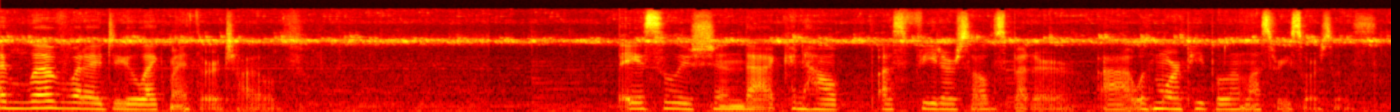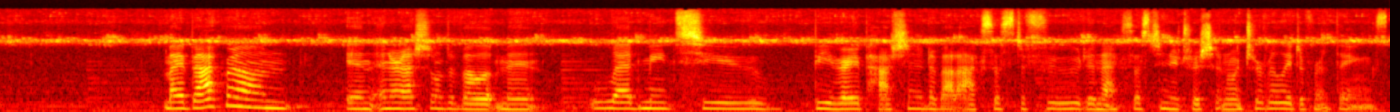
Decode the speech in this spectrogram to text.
I love what I do like my third child. A solution that can help us feed ourselves better uh, with more people and less resources. My background in international development led me to be very passionate about access to food and access to nutrition, which are really different things.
